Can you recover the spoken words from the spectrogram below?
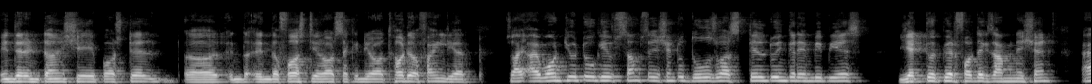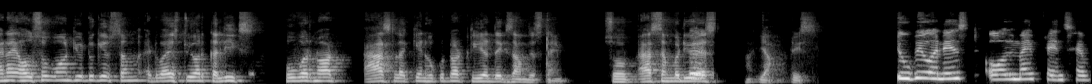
in their internship or still uh, in the in the first year or second year or third or final year. So, I, I want you to give some suggestion to those who are still doing their MBBS, yet to appear for the examination. And I also want you to give some advice to your colleagues who were not as lucky and who could not clear the exam this time. So, as somebody who Uh, has, yeah, please. to be honest, all my friends have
